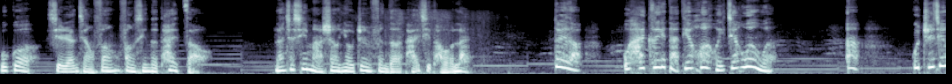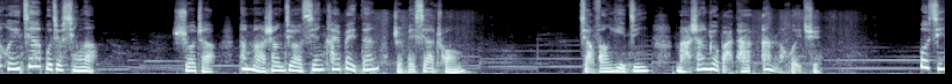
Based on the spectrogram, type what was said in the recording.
不过，显然蒋方放心的太早，蓝嘉欣马上又振奋的抬起头来。对了，我还可以打电话回家问问。啊，我直接回家不就行了？说着，他马上就要掀开被单，准备下床。蒋方一惊，马上又把他按了回去。不行，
